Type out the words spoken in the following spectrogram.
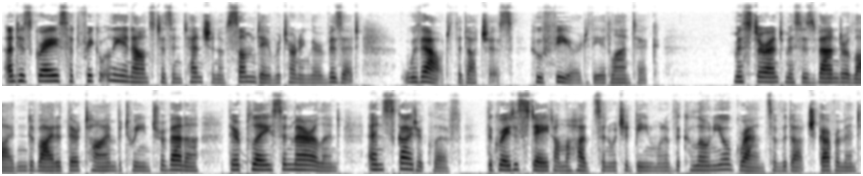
and his Grace had frequently announced his intention of some day returning their visit, without the Duchess, who feared the Atlantic. Mr. and Mrs. van der Luyden divided their time between Trevenna, their place in Maryland, and Skuytercliff, the great estate on the Hudson which had been one of the colonial grants of the Dutch government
